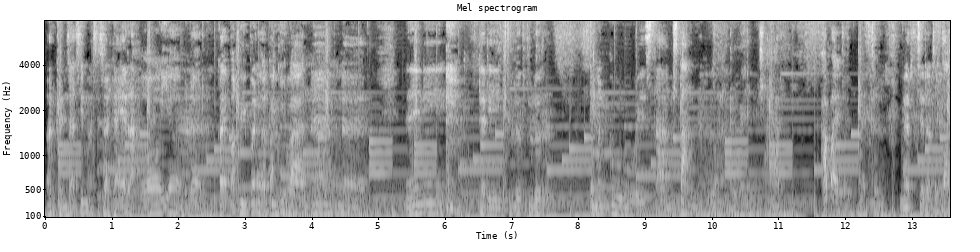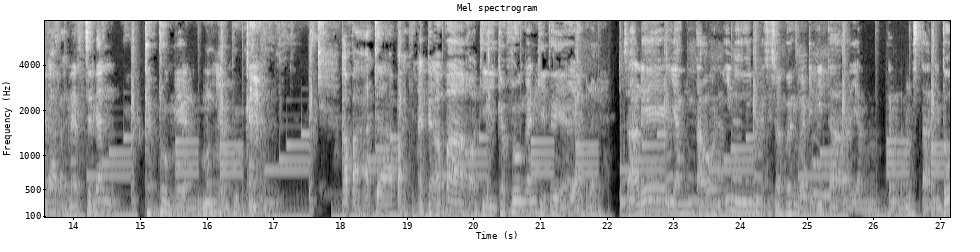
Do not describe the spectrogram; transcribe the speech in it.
Organisasi mahasiswa daerah. oh iya benar kayak paguyuban Kayak paguyuban paguyuban. nah benar nah ini dari dulur-dulur temanku Stan stan waduh sangat apa itu merger merger Ceritanya apa? merger kan gabung ya kan menggabungkan apa? Ada apa itu ada apa kok digabung kan gitu ya? Iya benar. Soalnya yang tahun ini mahasiswa baru adik kita yang teman-teman Stan itu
